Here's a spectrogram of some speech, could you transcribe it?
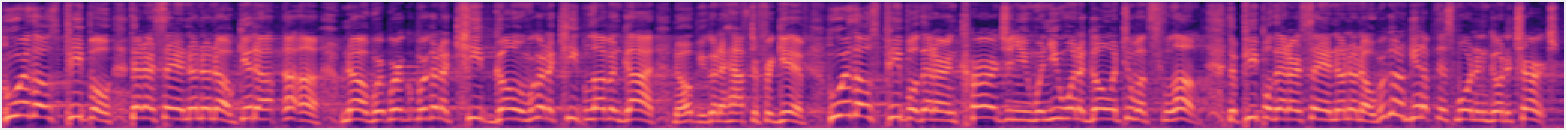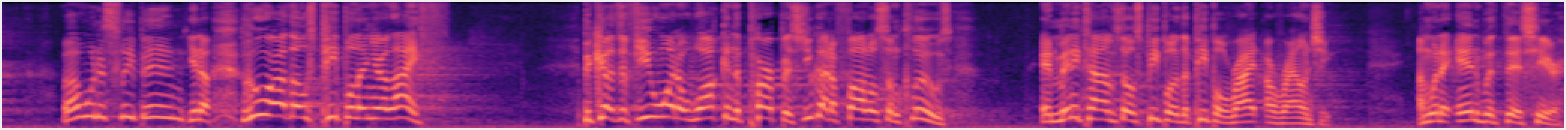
Who are those people that are saying, no, no, no, get up, uh uh-uh. uh, no, we're, we're, we're gonna keep going, we're gonna keep loving God? Nope, you're gonna have to forgive. Who are those people that are encouraging you when you wanna go into a slump? The people that are saying, no, no, no, we're gonna get up this morning and go to church. I wanna sleep in. You know, who are those people in your life? Because if you want to walk in the purpose, you got to follow some clues. And many times those people are the people right around you. I'm going to end with this here.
